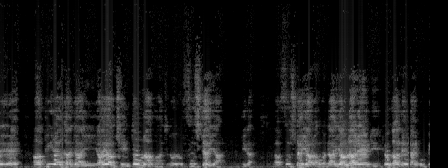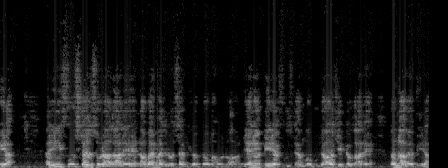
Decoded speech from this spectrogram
တယ်အာပြီးတဲ့အခါကျရင်ရောက်ရောက်ချင်း3လမှာကျွန်တော်တို့ food stamp ရတယ်သိလားအာ food stamp ရတာပေါ့ဒါရောက်လာတဲ့ဒီဒုက္ခသည်တိုင်းကိုပေးတာ အဲ့ဒီ food stamp ဆိုတာကလည်းနောက်ပိုင်းမှာကျွန်တော်ဆက်ပြီးတော့ပြောမှာပေါ့နော်အများနဲ့ပေးတဲ့ food stamp မဟုတ်ဘူးရောက်ချင်းဒုက္ခသည်3လပဲပေးတာ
